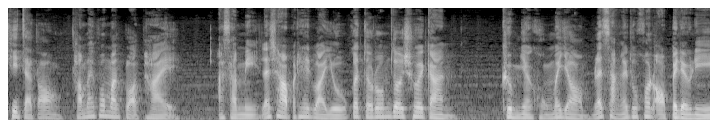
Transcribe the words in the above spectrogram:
ที่จะต้องทำให้พวกมันปลอดภัย อาซามิและชาวประเทศวายุก็จะร่วมด้วยช่วยกัน คึมยังคงไม่ยอมและสั่งให้ทุกคนออกไปเดี๋ยวนี้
